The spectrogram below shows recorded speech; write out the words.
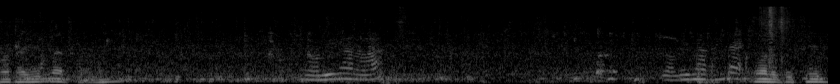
Nó thấy hết mệt rồi. Rồi đi ra đó Rồi đi ra đánh đại. Rồi được thịt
